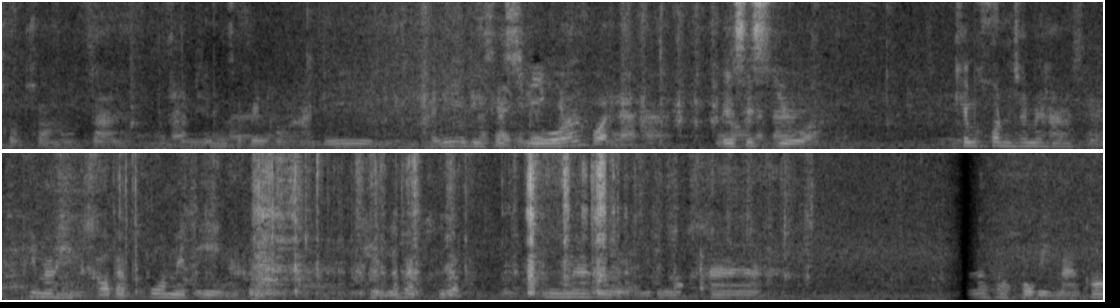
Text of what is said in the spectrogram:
ของของน้องตาอันนี้น่าจะเป็นของอาร์ดี้อันนี้ this ใช้ is ที่นี่ your เข้มข้นนะคะ this is your เข้มข้นใช่ไหมคะ พี่มาเห็นเขาแบบคั่วเม็ดเองอะเห็นแล้วแบบคือแบบทึ่งมากเลย อันนี้เป็นมอคค่า แล้วพอโควิดมาก็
